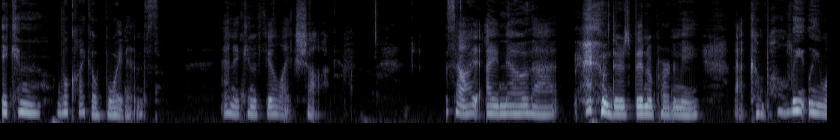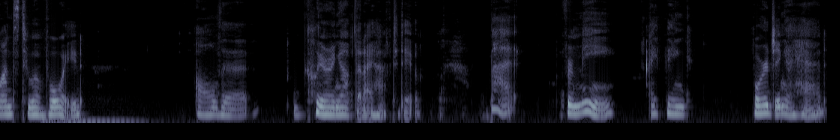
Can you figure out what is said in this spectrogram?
it can look like avoidance and it can feel like shock. So, I, I know that there's been a part of me that completely wants to avoid all the clearing up that I have to do. But for me, I think forging ahead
